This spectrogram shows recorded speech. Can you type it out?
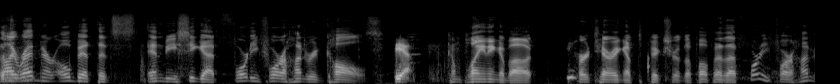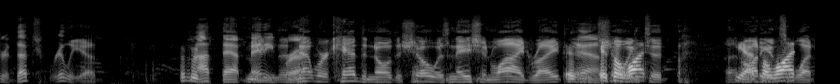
Well, I read in her obit that NBC got 4,400 calls Yeah, complaining about her tearing up the picture of the Pope. And I thought 4,400. That's really a not that I many mean, for the a- network had to know the show was nationwide, right? It's- And it's a lot- to an yeah, it's a lot- of what?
